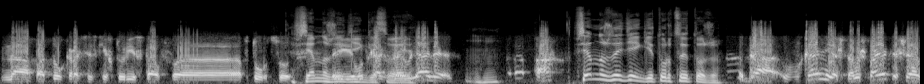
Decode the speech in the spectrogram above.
на поток российских туристов э, в Турцию. Всем нужны и деньги вот, свои. Заявляли... Угу. А? Всем нужны деньги, и Турции тоже. Да, конечно. Вы же понимаете, сейчас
